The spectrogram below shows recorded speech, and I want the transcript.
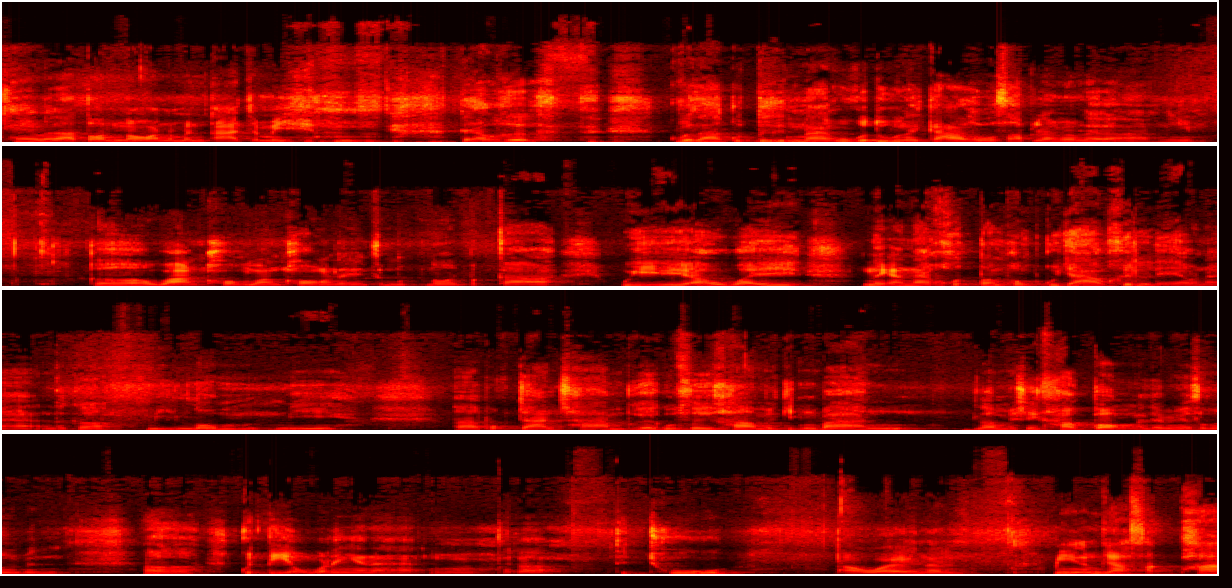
แค่เวลาตอนนอนมันอาจจะไม่เห็น แต่เอาเถอเวลากูตื่นมากูก็ดูนาฬิกาโทรศัพท์แล้วไม่เป็นไรหรอกฮะนี่ก็วางของวางของอะไรสมุดโน้ตปากกาหวีเอาไว้ในอนาคตตอนผมกูยาวขึ้นแล้วนะฮะแล้วก็มีล่มมีอ่อพวกจานชามเผื่อกูซื้อข้าวมากินบ้าน แล้วไม่ใช่ข้าวกล่องอะไรแบบนี้สมมติเป็นเอ่อก๋วยเตี๋ยวอะไรเงี้ยนะฮะอืมแล้วก็ทิชชู่เอาไว้นั้น มีน้ำยาซักผ้า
